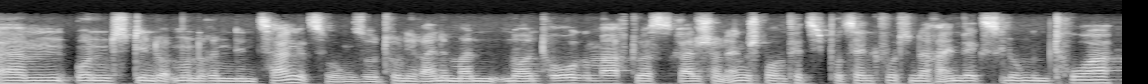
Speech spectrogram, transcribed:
ähm, und den Dortmunderinnen den Zahn gezogen. So, Toni Reinemann neun Tore gemacht, du hast es gerade schon angesprochen, 40 Prozent Quote nach Einwechslung im Tor.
